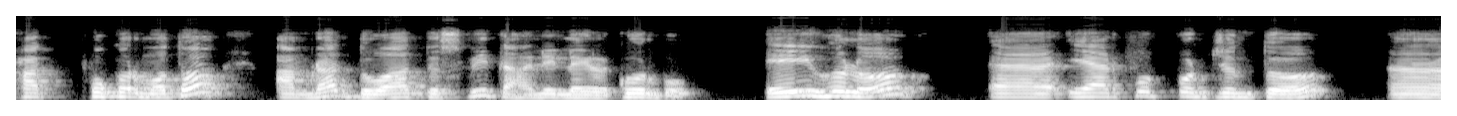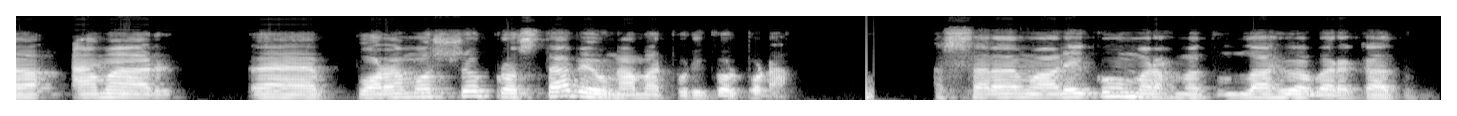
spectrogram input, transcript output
ফাঁক ফোকর মতো আমরা দোয়া তসবি তাহলে করব। এই হলো এয়ারপোর্ট পর্যন্ত আমার পরামর্শ, প্রস্তাব এবং আমার পরিকল্পনা। আসসালামু আলাইকুম রহমতুল্লাহ বারাকাতুহ।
